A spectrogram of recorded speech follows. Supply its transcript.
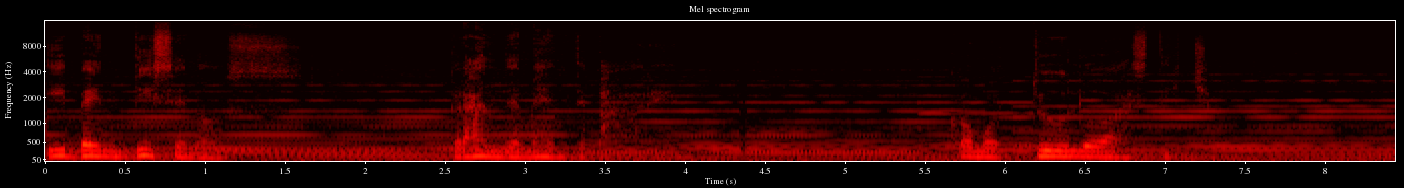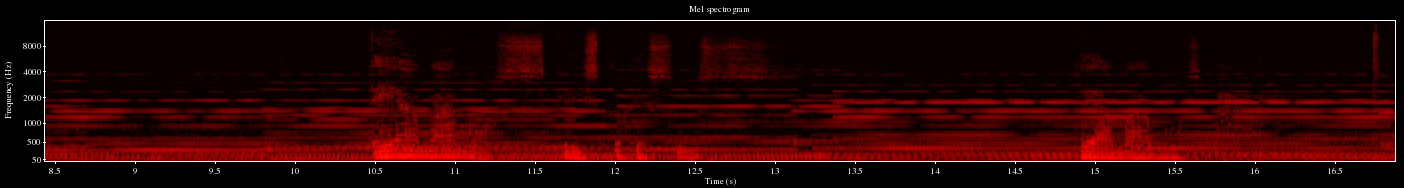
Y bendícenos grandemente, Padre, como tú lo has dicho. Te amamos, Cristo Jesús. Te amamos, Padre.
